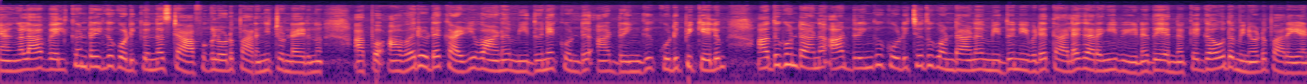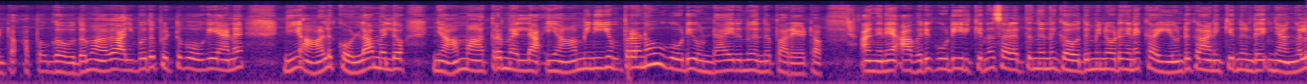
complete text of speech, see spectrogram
ഞങ്ങൾ ഞങ്ങൾ ആ വെൽക്കം ഡ്രിങ്ക് കൊടുക്കുന്ന സ്റ്റാഫുകളോട് പറഞ്ഞിട്ടുണ്ടായിരുന്നു. അപ്പോൾ അവരുടെ കഴിവാണ് മിഥുനെ കൊണ്ട് ആ ഡ്രിങ്ക് കുടിപ്പിക്കലും. അതുകൊണ്ടാണ് ആ ഡ്രിങ്ക് കുടിച്ചത് കൊണ്ടാണ് മിഥുൻ ഇവിടെ തല കറങ്ങി വീണത് എന്നൊക്കെ ഗൗതമിനോട് പറയാം കേട്ടോ. അപ്പോൾ ഗൗതം ആകെ അത്ഭുതപ്പെട്ടു പോവുകയാണ്. നീ ആൾ കൊള്ളാമല്ലോ. ഞാൻ മാത്രമല്ല യാമിനിയും പ്രണവ് കൂടി ഉണ്ടായിരുന്നു എന്ന് പറയട്ടോ അങ്ങനെ അവർ കൂടി ഇരിക്കുന്ന സ്ഥലത്ത് നിന്ന് ഗൗതമിനോട് ഇങ്ങനെ കൈകൊണ്ട് കാണിക്കുന്നുണ്ട്. ഞങ്ങൾ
